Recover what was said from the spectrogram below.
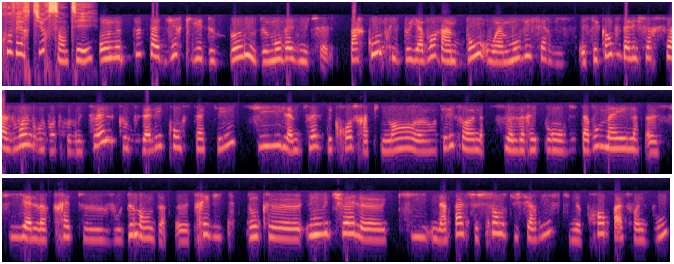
couverture santé? On ne peut pas dire qu'il y ait de bonnes ou de mauvaises mutuelles. Par contre, il peut y avoir un bon ou un mauvais service. Et c'est quand vous allez chercher à joindre votre mutuelle que vous allez constater si la mutuelle décroche rapidement euh, au téléphone, si elle répond vite à vos mails, euh, si elle traite euh, vos demandes très vite. Donc une mutuelle qui n'a pas ce sens du service, qui ne prend pas soin de vous,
